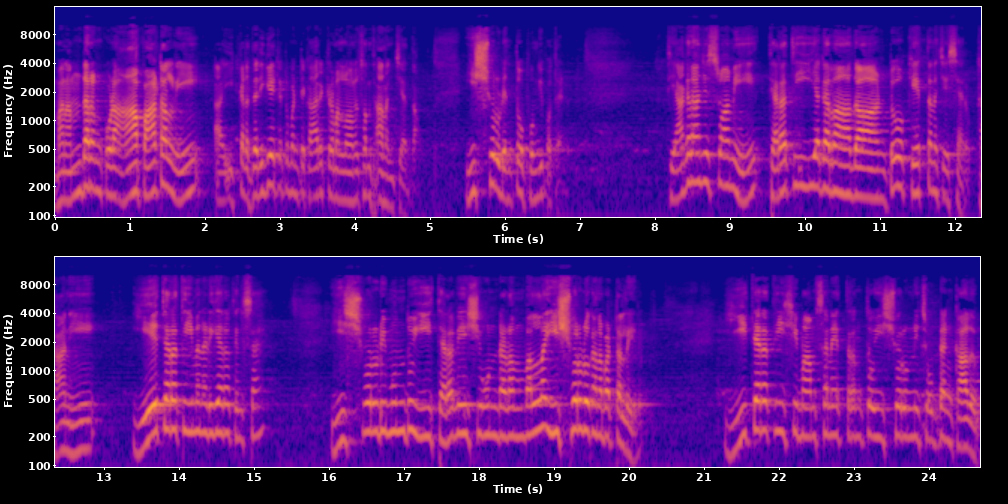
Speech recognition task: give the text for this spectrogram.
మనందరం కూడా ఆ పాటల్ని ఇక్కడ జరిగేటటువంటి కార్యక్రమంలో అనుసంధానం చేద్దాం. ఈశ్వరుడు ఎంతో పొంగిపోతాడు. త్యాగరాజస్వామి తెర తీయగరాదా అంటూ కీర్తన చేశారు. కానీ ఏ తెర తీయమని అడిగారో తెలుసా? ఈశ్వరుడి ముందు ఈ తెర వేసి ఉండడం వల్ల ఈశ్వరుడు కనబట్టలేదు. ఈ తెర తీసి మాంసనేత్రంతో ఈశ్వరుణ్ణి చూడడం కాదు.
